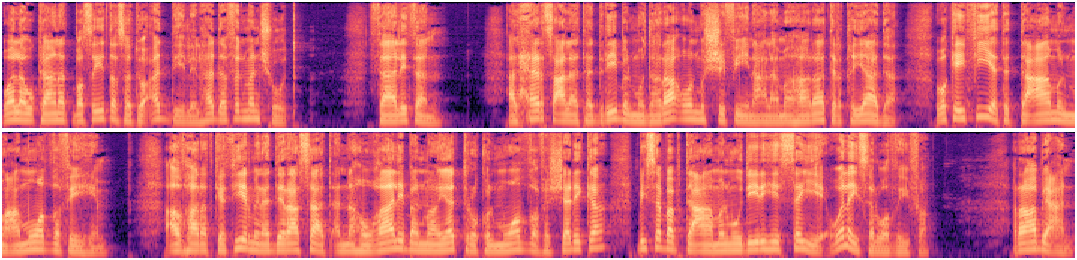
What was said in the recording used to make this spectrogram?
ولو كانت بسيطة ستؤدي للهدف المنشود. ثالثا الحرص على تدريب المدراء والمشرفين على مهارات القيادة وكيفية التعامل مع موظفيهم. أظهرت كثير من الدراسات أنه غالبا ما يترك الموظف الشركة بسبب تعامل مديره السيء وليس الوظيفة. رابعا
